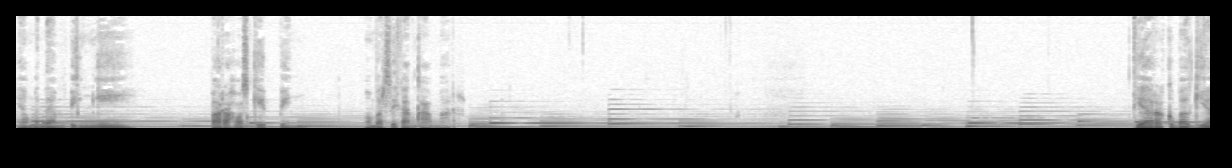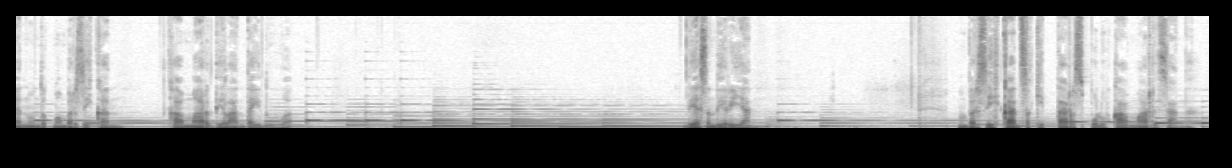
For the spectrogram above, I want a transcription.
yang mendampingi para housekeeping membersihkan kamar. Tiara kebagian untuk membersihkan kamar di lantai dua. Dia sendirian membersihkan sekitar 10 kamar di sana.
